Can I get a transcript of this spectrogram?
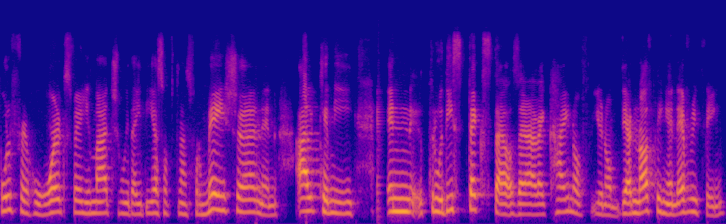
Pulfer, who works very much with ideas of transformation and alchemy. And through these textiles that are like kind of, you know, they're nothing and everything.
